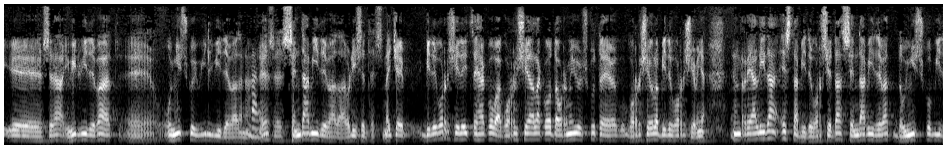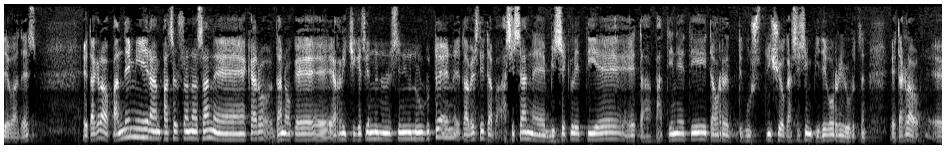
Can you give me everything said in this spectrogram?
e, zera, ibilbide bat, e, oinizko ibilbide badana, Bai. ez? Zendabide bada, hori zetez. Naitxe, bide gorrixi deitze jako, ba, gorrixi dalako, eta horremigu eskute, gorrixi dola bide gorrixi. Baina, en realidad, ez da bide gorrixi, eta zendabide bat, da oinizko bide bat, ez? Eta, claro, pandemieran pasauzan azan, e, karo, danok e, erritxik ez gendun ezin urten, eta beste, eta ba, hasi zan e, bizikletie eta patineti, eta horret guztixok hasi zin bidegorri urtzen. Eta, claro, e,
